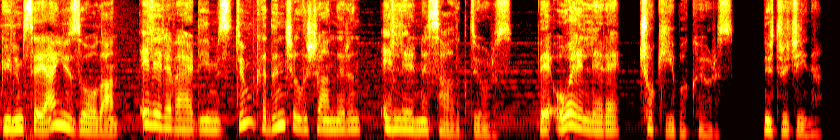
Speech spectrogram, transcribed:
gülümseyen yüzü olan, el ele verdiğimiz tüm kadın çalışanların ellerine sağlık diyoruz. Ve o ellere çok iyi bakıyoruz. Neutrogena.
